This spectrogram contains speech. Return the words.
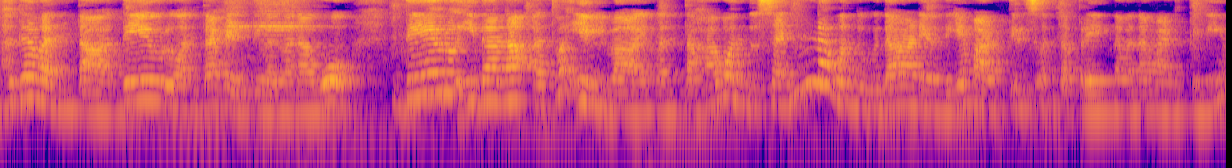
ಭಗವಂತ, ದೇವರು ಅಂತ ಹೇಳ್ತೀವಲ್ವ ನಾವು? ದೇವರು ಇದಾನ ಅಥವಾ ಇಲ್ವಾ ಎನ್ನುವಂತಹ ಒಂದು ಸಣ್ಣ ಒಂದು ಉದಾಹರಣೆಯೊಂದಿಗೆ ಮಾಡಿ ತಿಳಿಸುವಂತ ಪ್ರಯತ್ನವನ್ನ ಮಾಡ್ತೀನಿ.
